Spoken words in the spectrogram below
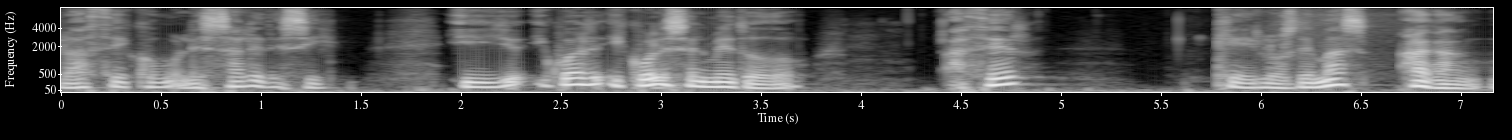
lo hace como le sale de sí. ¿Y, y, cuál, ¿Y cuál es el método? Hacer que los demás hagan.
